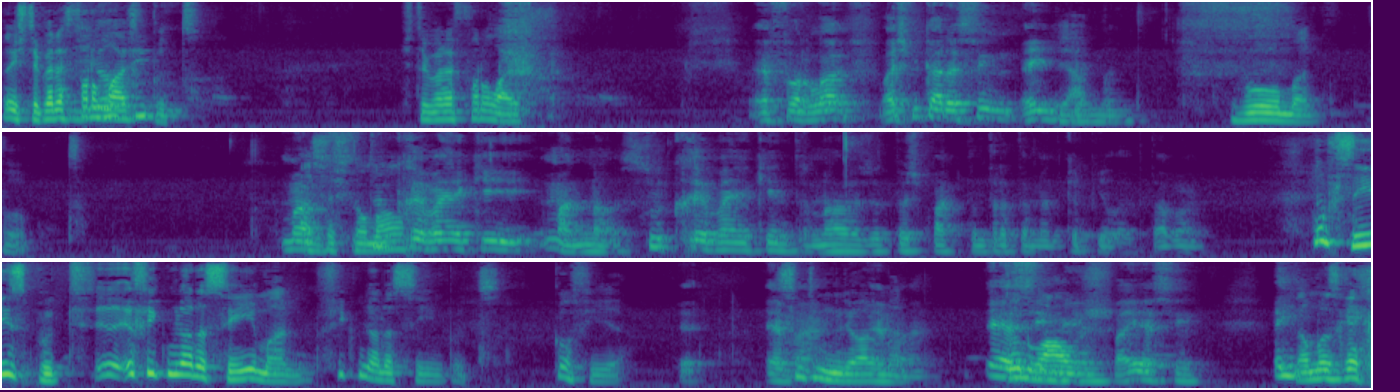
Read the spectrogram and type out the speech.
Não, isto agora é for E ele, life, tipo- puto. Isto agora é for life. é for life. Vais ficar assim. Ei, Já. mano. Vou, mano. Vou. puto. Mano, Achas se tudo mal? correr bem aqui. Mano, não. Se tudo correr bem aqui entre nós, eu depois pacto um tratamento capilar, tá bem? Não preciso, puto. Eu, eu fico melhor assim, mano. Fico melhor assim, puto. Confia. É Sinto-me bem, melhor, é mano. bem. É Tô no assim mesmo, pá, é assim. Ei, Não, mas o que é que,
